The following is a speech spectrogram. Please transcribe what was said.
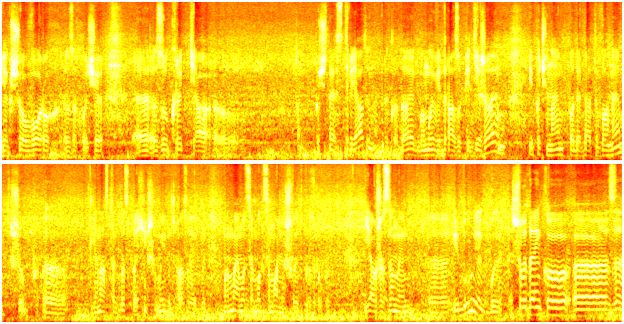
Якщо ворог захоче е, з укриття е, почне стріляти, наприклад, да, якби ми відразу під'їжджаємо і починаємо подавляти вогнем, щоб е, для нас так безпечніше, ми відразу якби ми маємо це максимально швидко зробити. Я вже за ним е, іду, якби швиденько е, за,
